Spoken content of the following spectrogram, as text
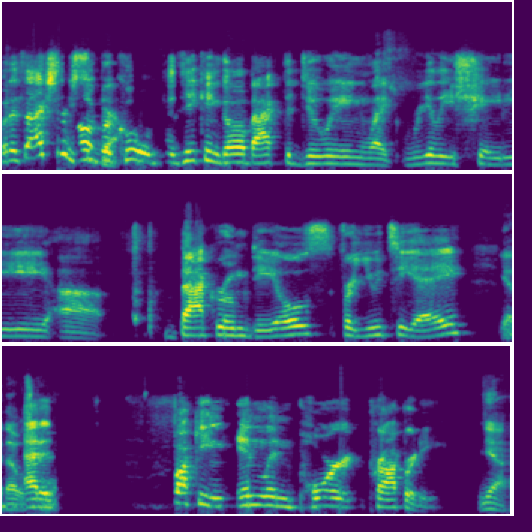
But it's actually Oh, super yeah. cool because he can go back to doing like really shady uh, backroom deals for UTA Yeah, that was at his cool. Fucking inland port property. Yeah,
